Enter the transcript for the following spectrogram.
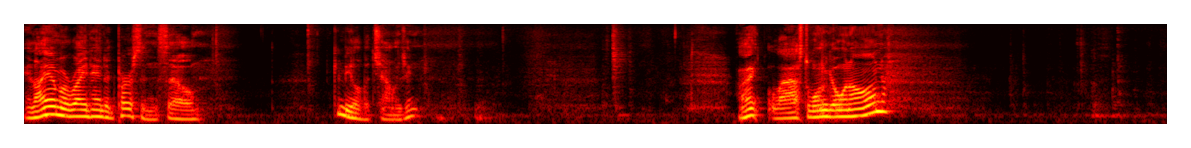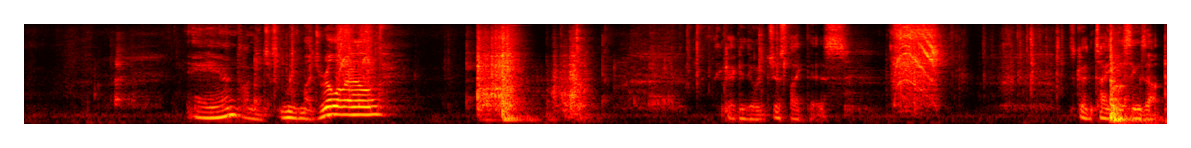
And I am a right-handed person, so it can be a little bit challenging. All right, last one going on. And let me just move my drill around. I think I can do it just like this. Let's go and tighten these things up.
